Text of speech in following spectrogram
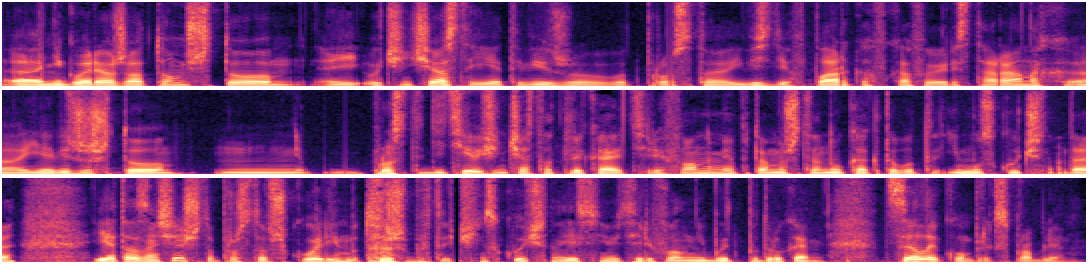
Да? Не говоря уже о том, что очень часто я это вижу вот просто везде, в парках, в кафе, в ресторанах, э, я вижу, что просто детей очень часто отвлекают телефонами, потому что, ну, как-то вот ему скучно, да. И это означает, что просто в школе ему тоже будет очень скучно, если у него телефон не будет под руками. Целый комплекс проблем.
